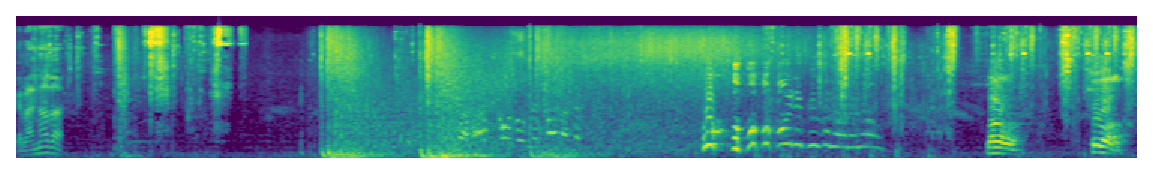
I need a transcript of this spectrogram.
Granada. Le pegó la granada. Vamos, subamos.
